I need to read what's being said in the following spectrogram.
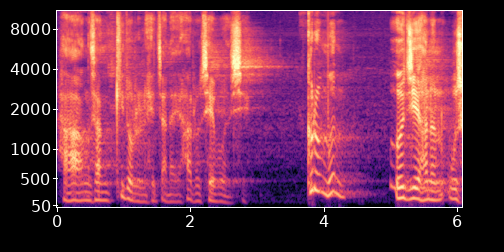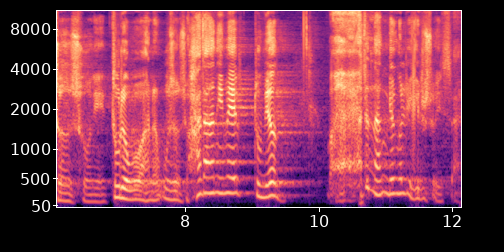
항상 기도를 했잖아요. 하루 세 번씩. 그러면 의지하는 우선순위, 두려워하는 우선순위, 하나님에 두면 모든 환경을 이길 수 있어요.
